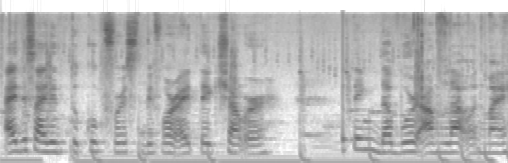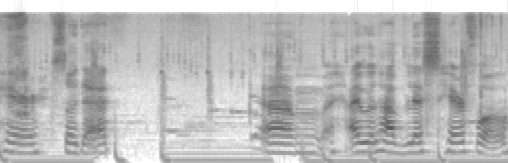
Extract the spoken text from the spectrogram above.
I decided to cook first before I take shower. Putting dabur amla on my hair so that um, I will have less hair fall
